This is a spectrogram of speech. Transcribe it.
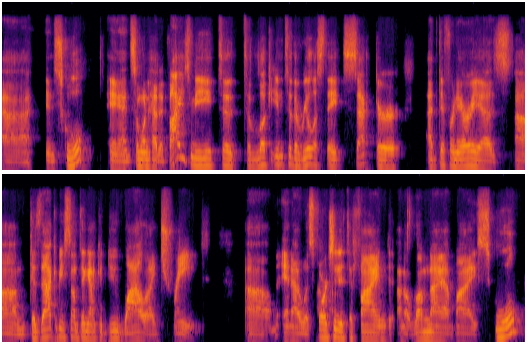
uh, in school and someone had advised me to to look into the real estate sector at different areas because um, that could be something I could do while I trained. Um, and I was fortunate to find an alumni at my school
